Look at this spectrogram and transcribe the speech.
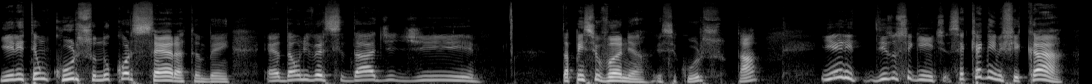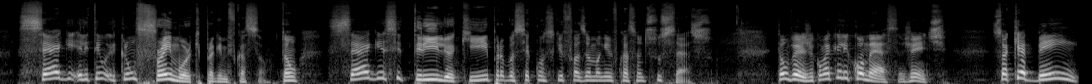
e ele tem um curso no Coursera também. É da Universidade de da Pensilvânia esse curso, tá? E ele diz o seguinte: você quer gamificar? Segue, ele tem, ele criou um framework para gamificação. Então, segue esse trilho aqui para você conseguir fazer uma gamificação de sucesso. Então veja, como é que ele começa, gente? Isso aqui é bem.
